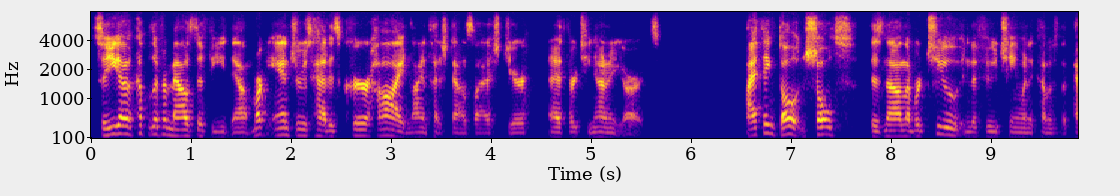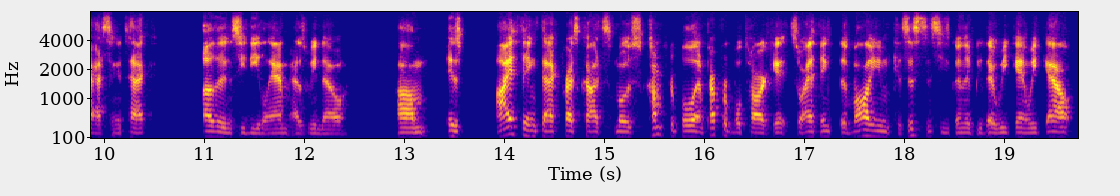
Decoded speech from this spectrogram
So you got a couple different mouths to feed now. Mark Andrews had his career high nine touchdowns last year and had 1,300 yards. I think Dalton Schultz is now number two in the food chain when it comes to the passing attack. other than CeeDee Lamb, as we know, um, is I think Dak Prescott's most comfortable and preferable target. So I think the volume consistency is going to be there week in, week out.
